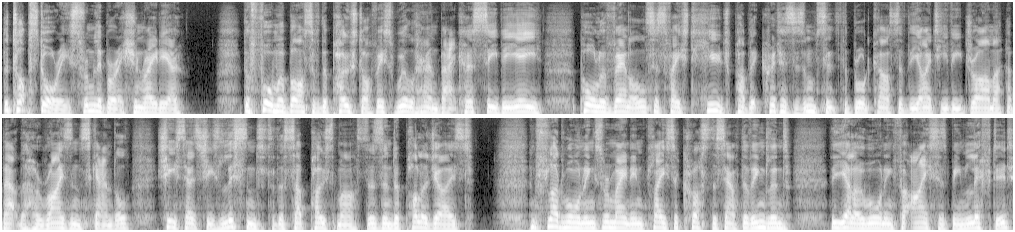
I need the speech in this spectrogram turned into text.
The top stories from Liberation Radio. The former boss of the post office will hand back her CBE. Paula Vennells has faced huge public criticism since the broadcast of the ITV drama about the Horizon scandal. She says she's listened to the sub postmasters and apologised. And flood warnings remain in place across the south of England. The yellow warning for ice has been lifted.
